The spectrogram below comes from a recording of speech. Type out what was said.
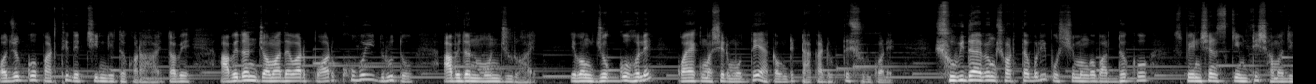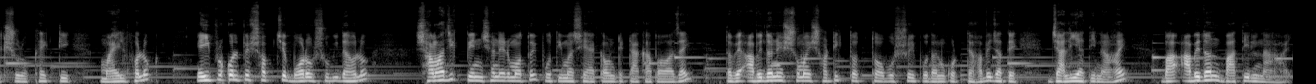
অযোগ্য প্রার্থীদের চিহ্নিত করা হয়। তবে আবেদন জমা দেওয়ার পর খুবই দ্রুত আবেদন মঞ্জুর হয় এবং যোগ্য হলে কয়েক মাসের মধ্যে অ্যাকাউন্টে টাকা ঢুকতে শুরু করে। সুবিধা এবং শর্তাবলী পশ্চিমবঙ্গ বার্ধক্য পেনশন স্কিমটি সামাজিক সুরক্ষা একটি মাইল ফলক। এই প্রকল্পের সবচেয়ে বড় সুবিধা হলো, সামাজিক পেনশনের মতোই প্রতি মাসে অ্যাকাউন্টে টাকা পাওয়া যায়। তবে আবেদনের সময় সঠিক তথ্য অবশ্যই প্রদান করতে হবে যাতে জালিয়াতি না হয় বা আবেদন বাতিল না হয়।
